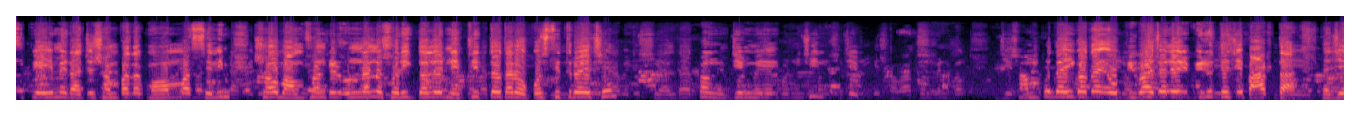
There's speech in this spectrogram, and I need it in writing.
সিপিআইএম এর রাজ্য সম্পাদক মোহাম্মদ সেলিম সহ বামফ্রন্টের অন্যান্য শরিক দলের নেতৃত্ব তারা উপস্থিত রয়েছেন এবং যে সাম্প্রদায়িকতা ও বিভাজনের বিরুদ্ধে যে বার্তা যে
